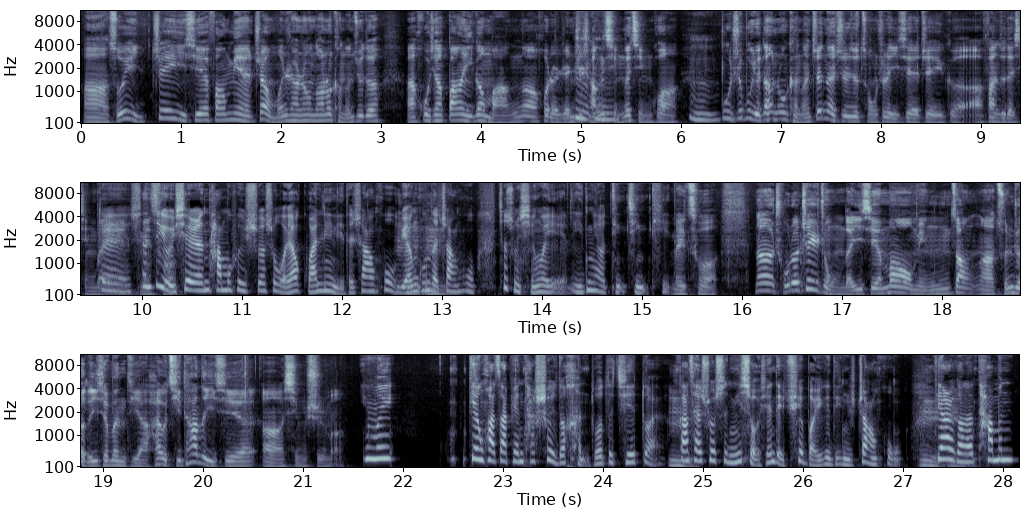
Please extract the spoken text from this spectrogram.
啊，所以这一些方面，在我们日常生活当中，可能觉得啊，互相帮一个忙啊，或者人之常情的情况，嗯，不知不觉当中，可能真的是从事了一些这个。呃，犯罪的行为，对，甚至有些人他们会说说我要管理你的账户、嗯、员工的账户，这种行为也一定要警警惕。没错，那除了这种的一些冒名账啊、存折的一些问题啊，还有其他的一些呃形式吗？因为电话诈骗它涉及到很多的阶段，嗯、刚才说是你首先得确保一个定的账户，嗯、第二个呢，他们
